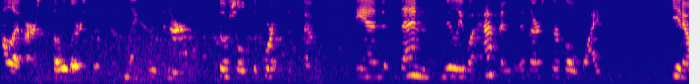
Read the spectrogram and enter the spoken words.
call it our solar system, like who's in our social support system and then really what happens is our circle widens. you know,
